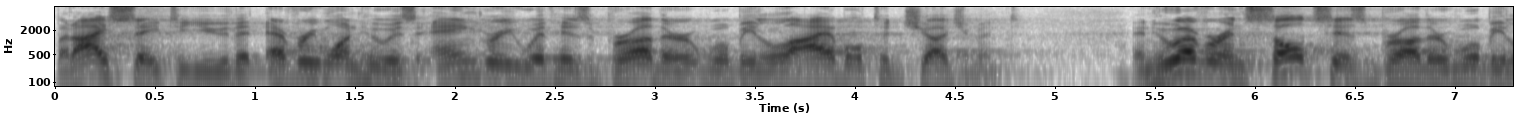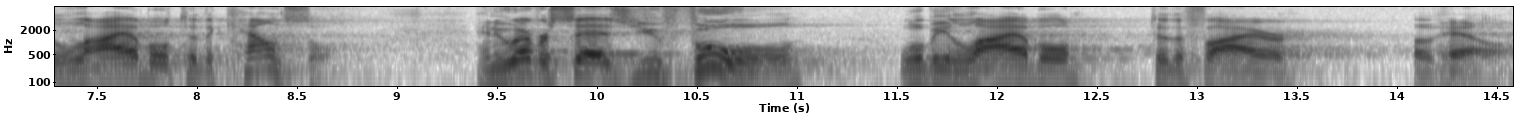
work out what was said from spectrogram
But I say to you that everyone who is angry with his brother will be liable to judgment, and whoever insults his brother will be liable to the council, and whoever says, You fool, will be liable to the fire of hell.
